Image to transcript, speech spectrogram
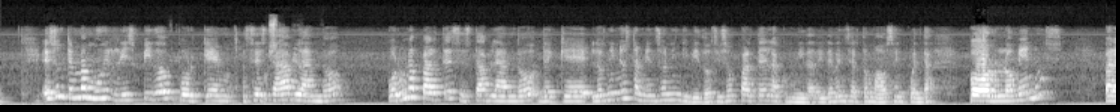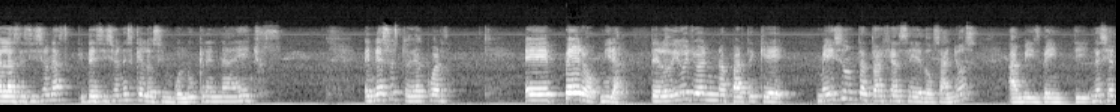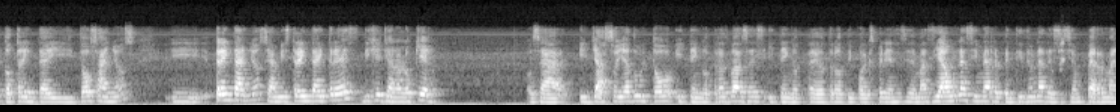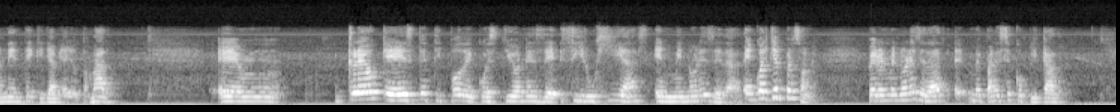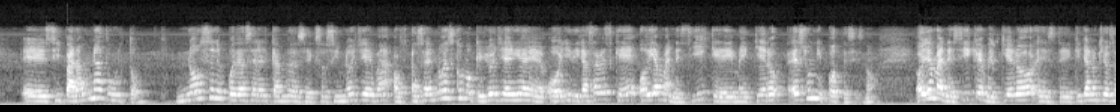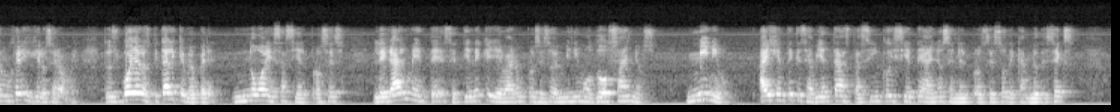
Es un tema muy ríspido porque se está hablando, por una parte se está hablando de que los niños también son individuos y son parte de la comunidad y deben ser tomados en cuenta por lo menos para las decisiones, decisiones que los involucren a ellos. En eso estoy de acuerdo. Eh, pero, mira, te lo digo yo en una parte que me hice un tatuaje hace dos años, a mis 20, no es cierto, 32 años, y 30 años, y a mis 33 dije, ya no lo quiero. O sea, y ya soy adulto y tengo otras bases y tengo eh, otro tipo de experiencias y demás, y aún así me arrepentí de una decisión permanente que ya había yo tomado. Em, creo que este tipo de cuestiones de cirugías en menores de edad, en cualquier persona, pero en menores de edad eh, me parece complicado. Eh, si para un adulto no se le puede hacer el cambio de sexo si no lleva, o, sea, no es como que yo llegue hoy y diga, ¿sabes qué? Hoy amanecí que me quiero, es una hipótesis, ¿no? Hoy amanecí que me quiero, este, que ya no quiero ser mujer y que quiero ser hombre. Entonces voy al hospital y que me operen. No es así el proceso. Legalmente se tiene que llevar un proceso de mínimo dos años, mínimo. Hay gente que se avienta hasta cinco y siete años en el proceso de cambio de sexo.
